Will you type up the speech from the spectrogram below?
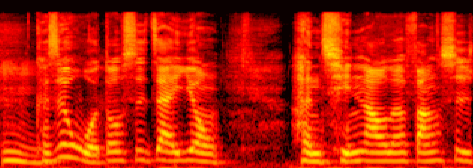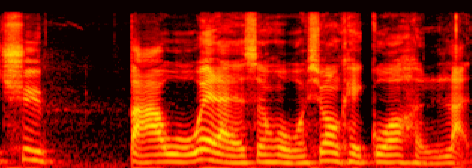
嗯可是我都是在用很勤劳的方式去。把我未来的生活，我希望可以过到很懒，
